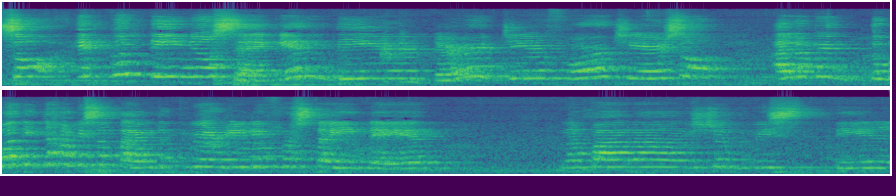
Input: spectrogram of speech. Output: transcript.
So, it continues second year, third year, fourth year. So, alam mo, dumating na kami sa time that we're really frustrated na parang, should we still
